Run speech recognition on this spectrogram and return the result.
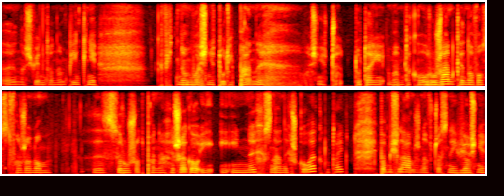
e, na święto nam pięknie kwitną właśnie tulipany. Właśnie tutaj mam taką różankę nową stworzoną e, z róż od pana Chyrzego i, i innych znanych szkółek tutaj. Pomyślałam, że na wczesnej wiośnie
